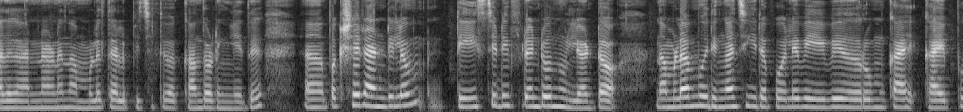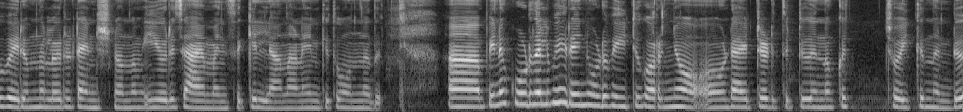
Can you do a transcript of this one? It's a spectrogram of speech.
അത് കാരണമാണ് നമ്മൾ തിളപ്പിച്ചിട്ട് വെക്കാൻ തുടങ്ങിയത്. പക്ഷേ രണ്ടിലും ടേസ്റ്റ് ഡിഫറെന്റ് ഒന്നുമില്ല കേട്ടോ നമ്മളെ മുരിങ്ങ ചീര പോലെ വേവ് ഏറും കയ കയ്പ്പ് വരും എന്നുള്ളൊരു ടെൻഷനൊന്നും ഈ ഒരു ചായ മനസ്സിക്കില്ല എന്നാണ് എനിക്ക് തോന്നുന്നത്. പിന്നെ കൂടുതൽ പേര് എന്നോട് വെയിറ്റ് കുറഞ്ഞോ ഡയറ്റ് എടുത്തിട്ട് എന്നൊക്കെ ചോദിക്കുന്നുണ്ട്.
